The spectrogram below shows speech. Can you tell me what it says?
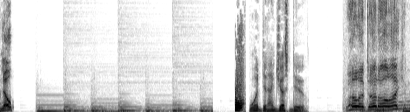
Nope. What did I just do? Well, I've done all I can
